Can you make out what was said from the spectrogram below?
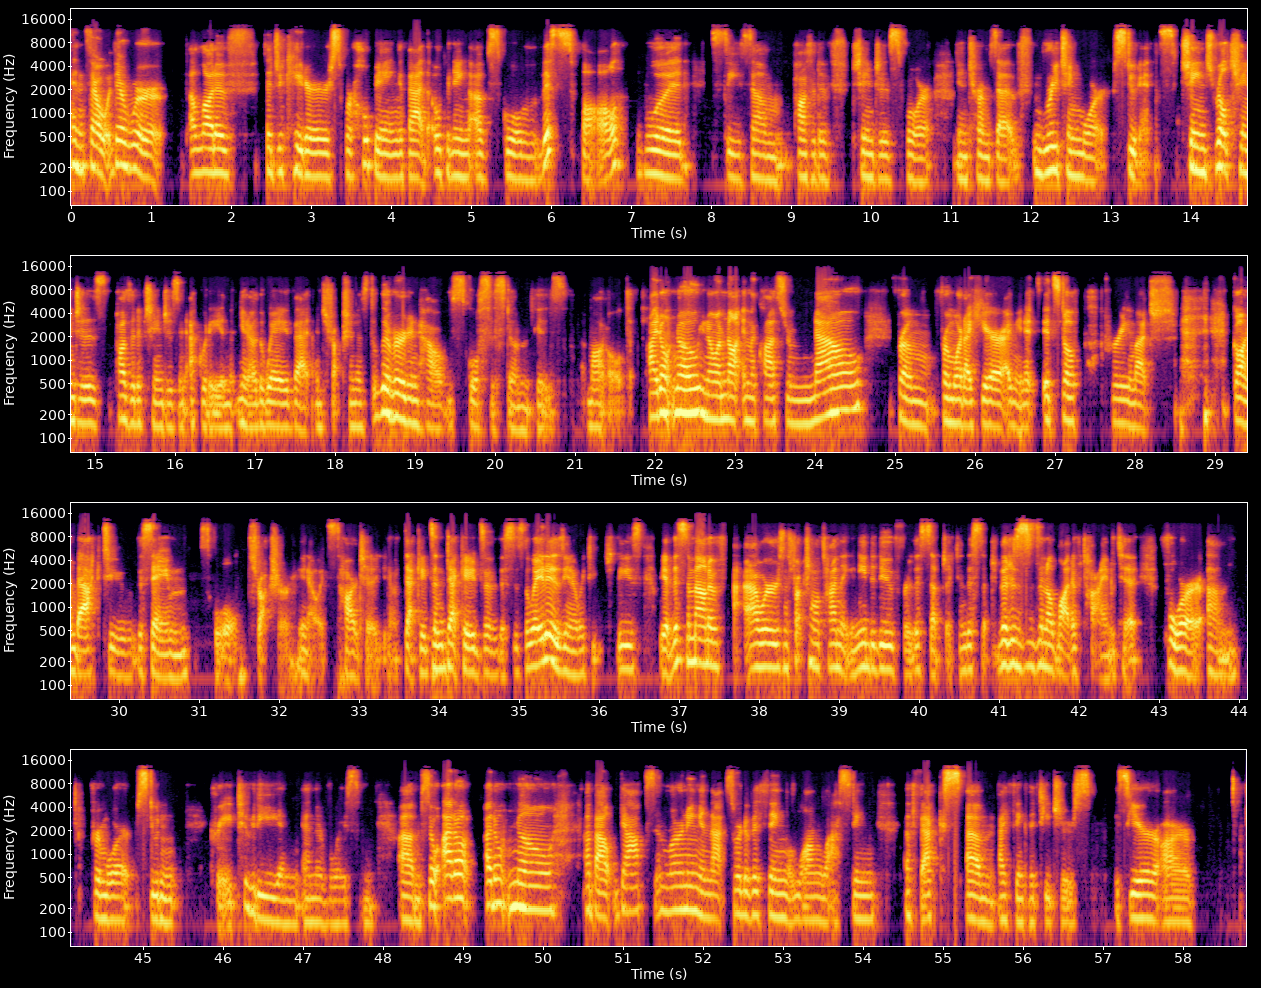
And so there were a lot of educators were hoping that the opening of school this fall would see some positive changes for in terms of reaching more students. Change real changes positive changes in equity and you know the way that instruction is delivered and how the school system is modeled. I don't know you know i'm not in the classroom now from from what I hear, I mean, it, it's still pretty much gone back to the same school structure. You know, it's hard to, you know, decades and decades of this is the way it is. You know, we teach these, we have this amount of hours instructional time that you need to do for this subject and this subject. There just isn't a lot of time to for um, for more student creativity and, and their voice. And, um, so I don't I don't know about gaps in learning and that sort of a thing, long lasting effects. Um, I think the teachers this year are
